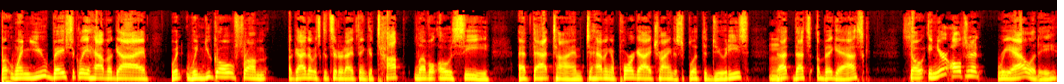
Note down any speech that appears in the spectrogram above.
But when you basically have a guy, when when you go from a guy that was considered, I think, a top level OC at that time to having a poor guy trying to split the duties, mm. that that's a big ask. So in your alternate reality,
